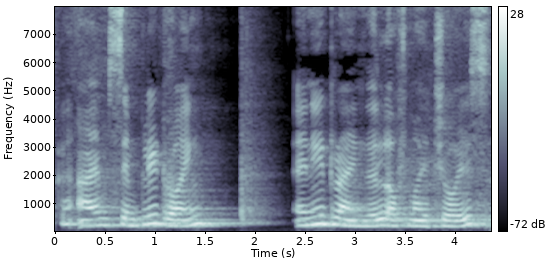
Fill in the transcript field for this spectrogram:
okay, I am simply drawing any triangle of my choice.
